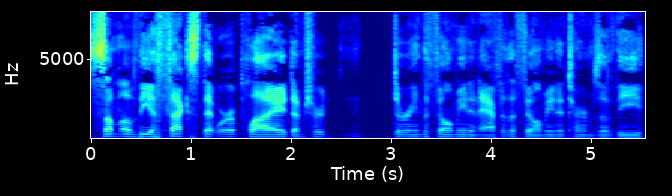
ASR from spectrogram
some of the effects that were applied, I'm sure during the filming and after the filming, in terms of the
